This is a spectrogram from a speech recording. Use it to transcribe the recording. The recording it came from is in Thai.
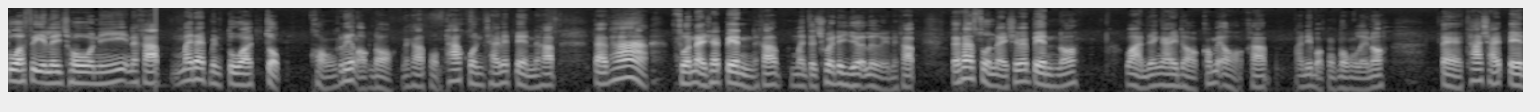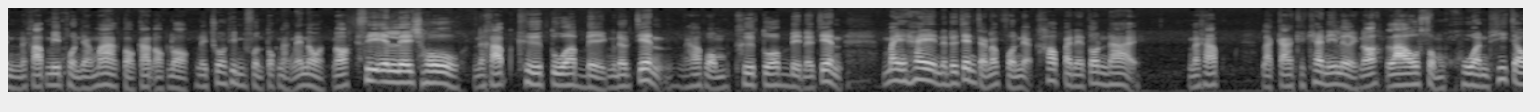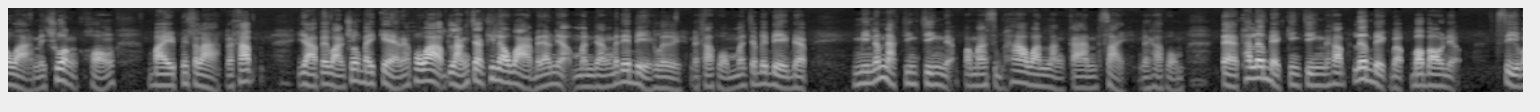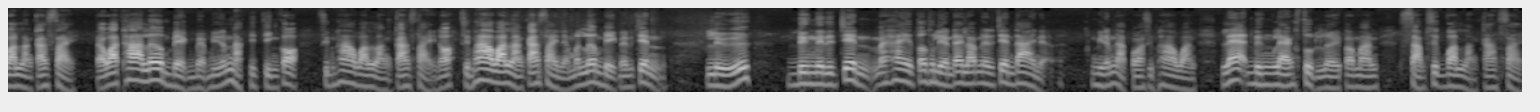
ตัว c ีเ a โชนี้นะครับไม่ได้เป็นตัวจบของเรื่องออกดอกนะครับ ผมถ้าคนใช้ไม่เป็นนะครับ แต่ถ้าส่วนไหนใช้เป็นนะครับมันจะช่วยได้เยอะเลยนะครับ แต่ถ้าส่วนไหนใช้ไม่เป็นเนาะหวานยังไงดอกก็ไม่ออกครับ อันนี้บอกตรงๆเลยเนาะแต่ถ้าใช้เป็นนะครับมีผลอย่างมากต่อการออกดอกในช่วงที่มีฝนตกหนักแน่นอนเนาะ CN ratio นะครับคือตัวเบรกไนโตรเจนนะครับผมคือตัวเบรกไนโตรเจน ไม่ให้ไนโตรเจนจากน้ำฝนเนี่ยเข้าไปในต้นได้นะครับ หลักการคือแค่นี้เลยเนาะเราสมควรที่จะหว่านในช่วงของใบเป็นสลัดนะครับอย่าไปหว่านช่วงใบแก่นะเพราะว่าหลังจากที่เราหว่านไปแล้วเนี่ยมันยังไม่ได้เบรกเลยนะครับผมมันจะไปเบรกแบบมีน้ำหนักจริงๆเนี่ยประมาณ 15 วันหลังการใส่นะครับผมแต่ถ้าเริ่มเบรกจริงๆนะครับเริ่มเบรกแบบเบาๆเนี่ย4วันหลังการใส่ แต่ว่าถ้าเริ่มเบรกแบบมีน้ำหนักจริงๆก็ 15 วันหลังการใส่เนาะ15 วันหลังการใส่เนี่ยมันเริ่มเบรกไนโตรเจนหรือดึงไนโตรเจน ไม่ให้ต้นทุเรียนได้รับไนโตรเจนได้เนี่ย มีน้ำหนักประมาณ 15 วัน และดึงแรงสุดเลยประมาณ 30 วันหลังการใส่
